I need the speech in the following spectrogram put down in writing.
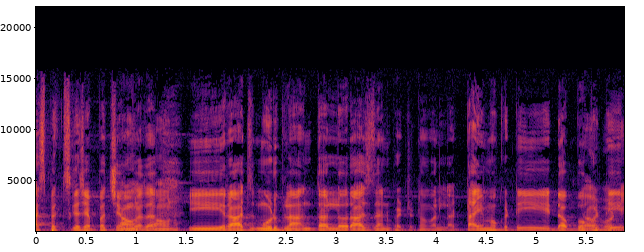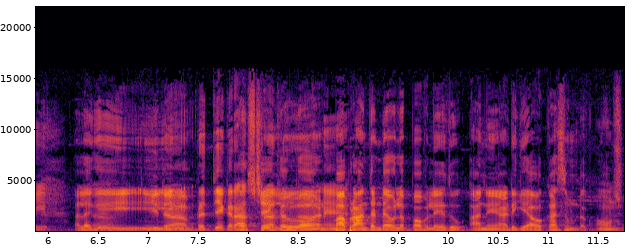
ఆస్పెక్ట్స్గా చెప్పొచ్చేమో కదా? ఈ రాజ్ మూడు ప్రాంతాల్లో రాజధాని పెట్టడం వల్ల టైం ఒకటి డబ్బు ఒకటి అలాగే ఈ ప్రత్యేక మా ప్రాంతం డెవలప్ అవ్వలేదు అని అడిగే అవకాశం ఉండకపోవచ్చు.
